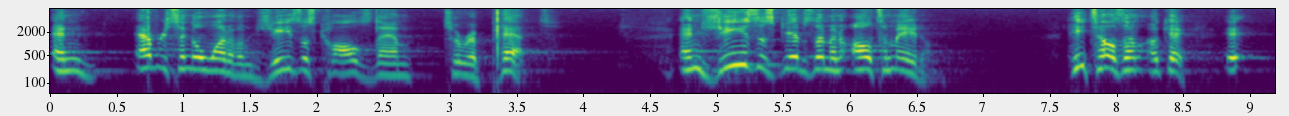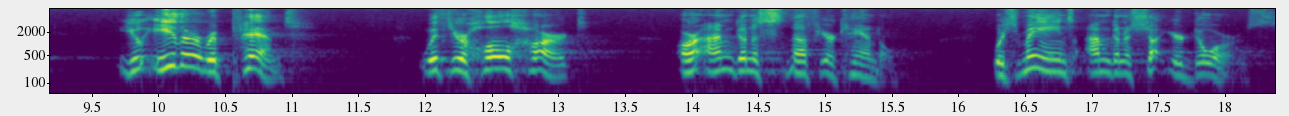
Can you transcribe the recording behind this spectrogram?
And every single one of them, Jesus calls them to repent. And Jesus gives them an ultimatum. He tells them, okay, it, you either repent with your whole heart or I'm going to snuff your candle, which means I'm going to shut your doors.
